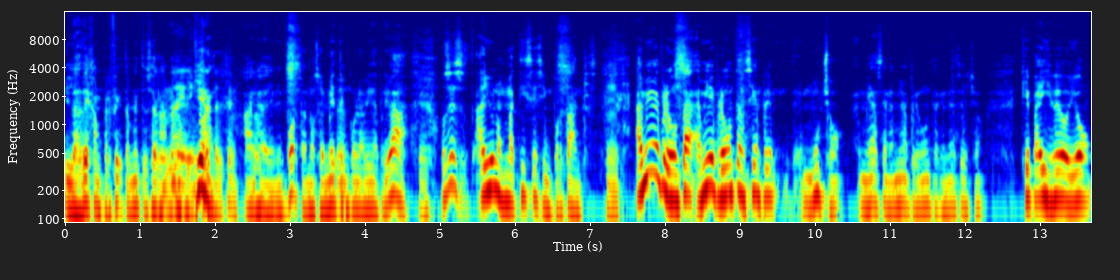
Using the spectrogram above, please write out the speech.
y las dejan perfectamente usar el velo que quieran. A nadie le importa, no se meten con la vida privada. Entonces hay unos matices importantes. A mí me pregunta, a mí me preguntan siempre mucho, me hacen la misma pregunta que me has hecho, ¿qué país veo yo,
